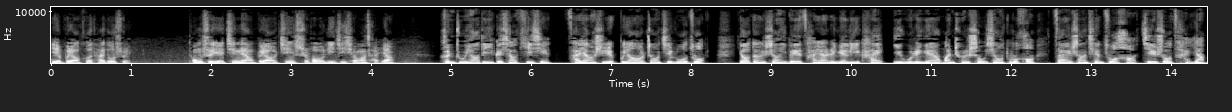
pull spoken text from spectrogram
也不要喝太多水，同时也尽量不要进食后立即前往采样。很重要的一个小提醒：采样时不要着急落座，要等上一位采样人员离开，医务人员完成手消毒后，再上前坐好接受采样。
